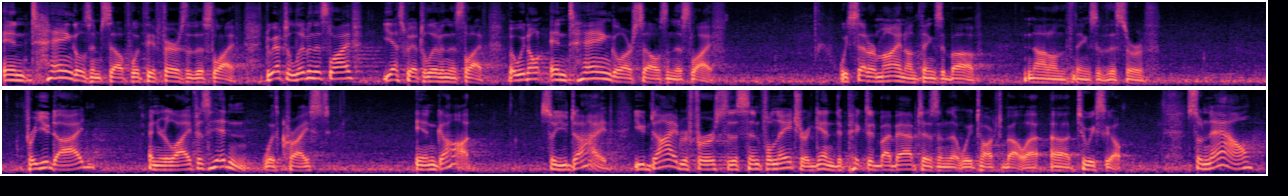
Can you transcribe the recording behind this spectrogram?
Entangles himself with the affairs of this life. Do we have to live in this life? Yes, we have to live in this life. But we don't entangle ourselves in this life. We set our mind on things above, not on the things of this earth. For you died, and your life is hidden with Christ in God. So you died. You died refers to the sinful nature, again, depicted by baptism that we talked about uh, two weeks ago. So now,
